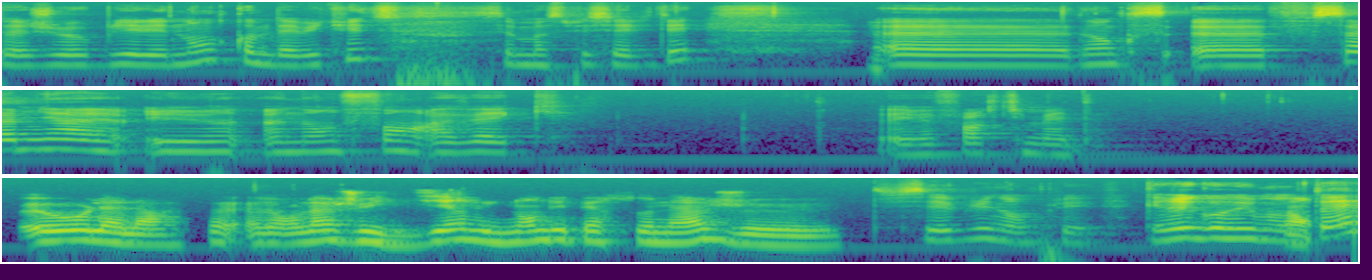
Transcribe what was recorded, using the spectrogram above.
j'ai oublié les noms, comme d'habitude, c'est ma spécialité. Euh, donc, euh, Samia a eu un enfant avec. Il va falloir que tu m'aides. Oh là là. Alors là, je vais te dire les noms des personnages. euh, Tu sais plus non plus. Grégory Montel.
